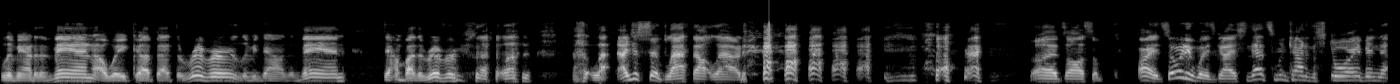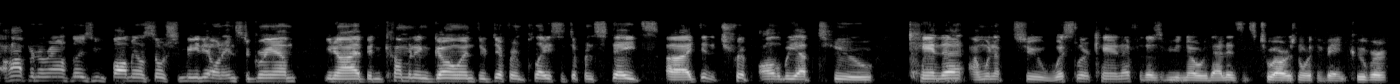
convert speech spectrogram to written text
living out of the van. I'll wake up at the river, living down in the van, down by the river. I just said laugh out loud. oh, that's awesome. All right, so anyways, guys, so that's been kind of the story. I've been hopping around. For those of you who follow me on social media, on Instagram, you know, I've been coming and going through different places, different states. Uh, I did a trip all the way up to Canada. I went up to Whistler, Canada. For those of you who know where that is, it's two hours north of Vancouver.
